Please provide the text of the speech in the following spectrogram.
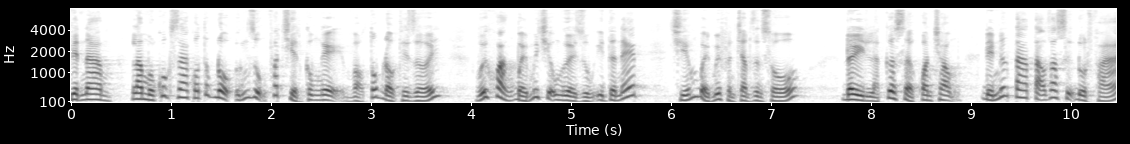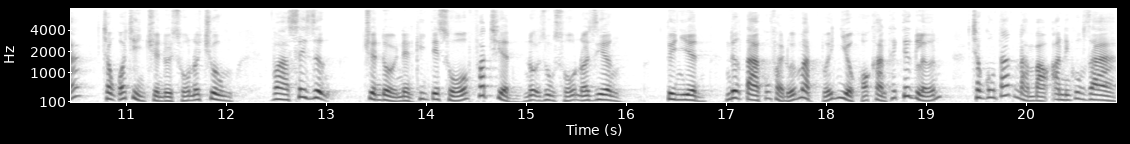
Việt Nam là một quốc gia có tốc độ ứng dụng phát triển công nghệ vào top đầu thế giới, với khoảng 70 triệu người dùng Internet, chiếm 70% dân số. Đây là cơ sở quan trọng để nước ta tạo ra sự đột phá trong quá trình chuyển đổi số nói chung và xây dựng, chuyển đổi nền kinh tế số, phát triển nội dung số nói riêng. Tuy nhiên, nước ta cũng phải đối mặt với nhiều khó khăn thách thức lớn trong công tác đảm bảo an ninh quốc gia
